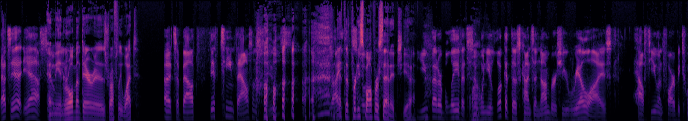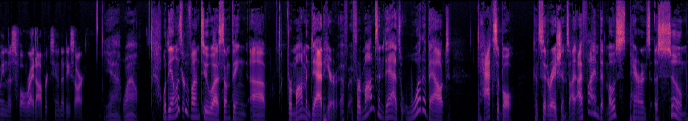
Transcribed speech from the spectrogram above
That's it. Yeah. So, and the you know, enrollment there is roughly what? Uh, it's about 15,000 students. right? That's a pretty So- small percentage. Yeah. you better believe it. So when you look at those kinds of numbers, you realize how few and far between those full ride opportunities are. Yeah. Wow. Well, Dan, let's move on to uh, something uh, for mom and dad here. For moms and dads, what about taxable considerations? I, I find that most parents assume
